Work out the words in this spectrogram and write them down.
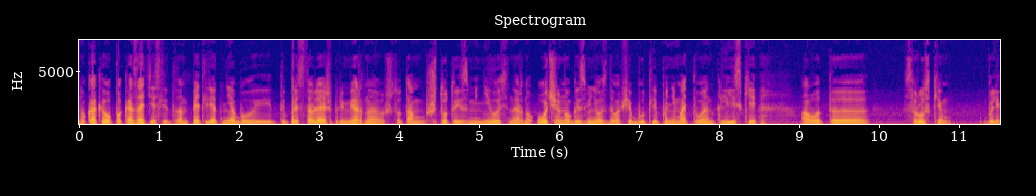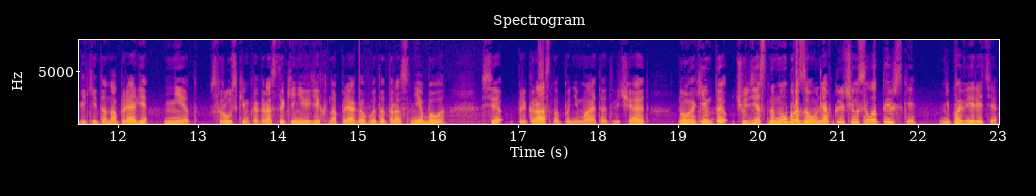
но как его показать, если ты там пять лет не был, и ты представляешь примерно, что там что-то изменилось, наверное, очень много изменилось. Да вообще, будут ли понимать твой английский? А вот э, с русским были какие-то напряги? Нет. С русским как раз-таки никаких напрягов в этот раз не было. Все прекрасно понимают и отвечают. Но каким-то чудесным образом у меня включился латышский, не поверите.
